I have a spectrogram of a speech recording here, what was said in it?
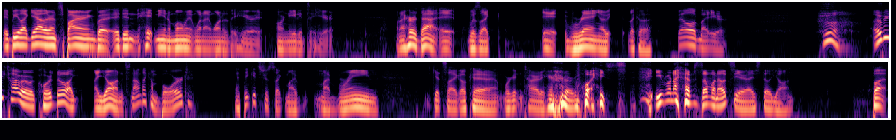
it'd be like, yeah, they're inspiring, but it didn't hit me in a moment when I wanted to hear it or needed to hear it. When I heard that, it was like it rang a, like a bell in my ear. Every time I record though, I I yawn. It's not like I'm bored. I think it's just like my my brain gets like, okay, we're getting tired of hearing her voice. Even when I have someone else here, I still yawn. But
